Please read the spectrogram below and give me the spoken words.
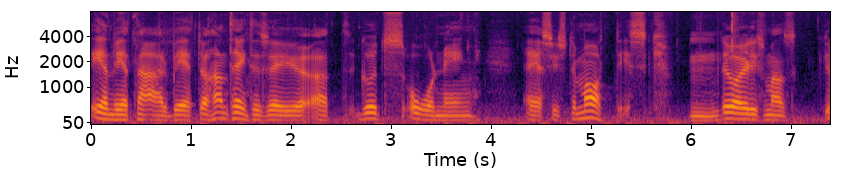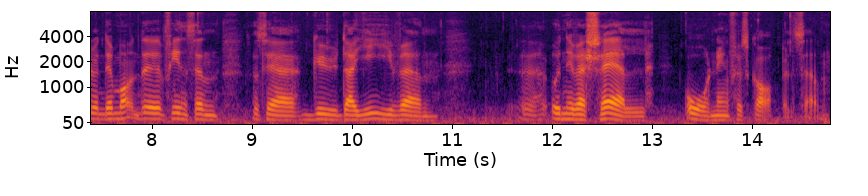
envetna arbete. Och han tänkte sig ju att Guds ordning är systematisk. Mm. Det var ju liksom hans grund. Det, det finns en så att säga gudagiven eh, universell ordning för skapelsen.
